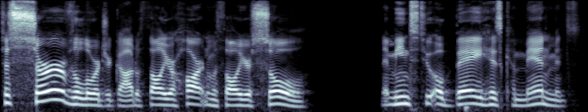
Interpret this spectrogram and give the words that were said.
to serve the Lord your God with all your heart and with all your soul. It means to obey His commandments.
